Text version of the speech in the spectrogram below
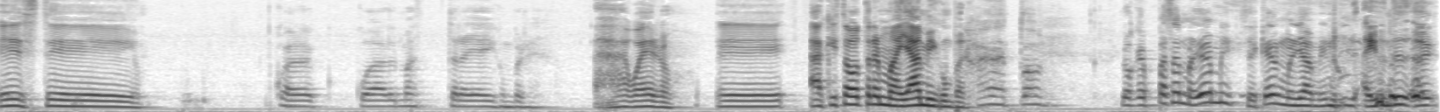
Este. ¿Cuál, ¿Cuál más trae ahí, compadre? Ah, bueno. Eh, aquí está otra en Miami, compadre. Ah, todo- Lo que pasa en Miami, se queda en Miami, ¿no? Hay un hay-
